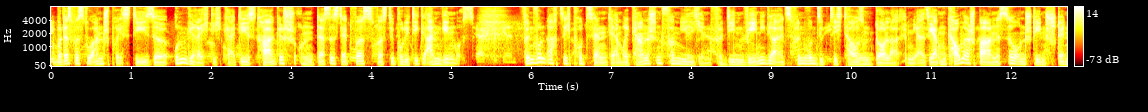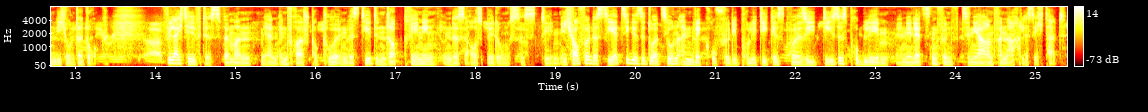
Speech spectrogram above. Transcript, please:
Aber das, was du ansprichst, diese Ungerechtigkeit, die ist tragisch und das ist etwas, was die Politik angehen muss. 85 Prozent der amerikanischen Familien verdienen weniger als 75.000 Dollar im Jahr. Sie haben kaum Ersparnisse und stehen ständig unter Druck. Vielleicht hilft es, wenn man mehr in Infrastruktur investiert, in Jobtraining, in das Ausbildungssystem. Ich hoffe, dass die jetzige Situation ein Weckruf für die Politik ist, weil sie dieses Problem in den letzten 15 Jahren vernachlässigt hat.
